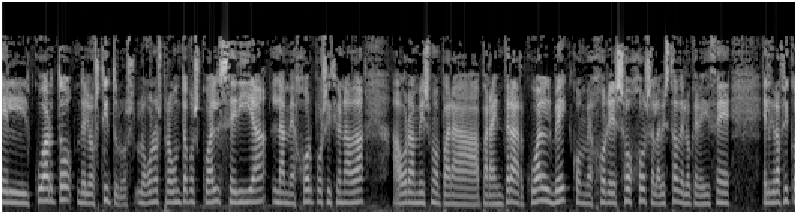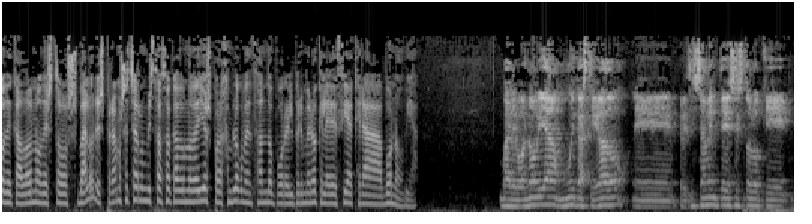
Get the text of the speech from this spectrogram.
el cuarto de los títulos. Luego nos pregunta pues cuál sería la mejor posicionada ahora mismo para, para entrar. ¿Cuál ve con mejores ojos a la vista de lo que le dice el gráfico de cada uno de estos valores? Pero vamos a echarle un vistazo a cada uno de ellos, por ejemplo, comenzando por el primero que le decía que era Bonovia. Vale, Bonovia, muy castigado. Eh, precisamente es esto lo que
